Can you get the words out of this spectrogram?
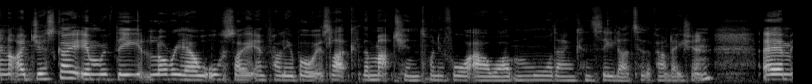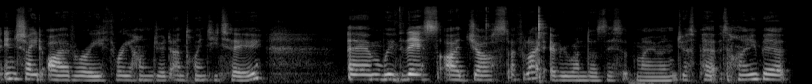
And I just go in with the L'Oreal also Infallible. It's like the matching 24 hour more than concealer to the foundation. Um, in shade Ivory 322. Um, with this I just, I feel like everyone does this at the moment. Just put a tiny bit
